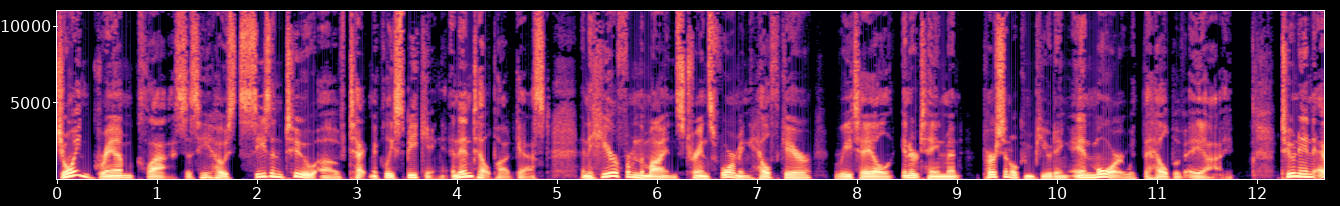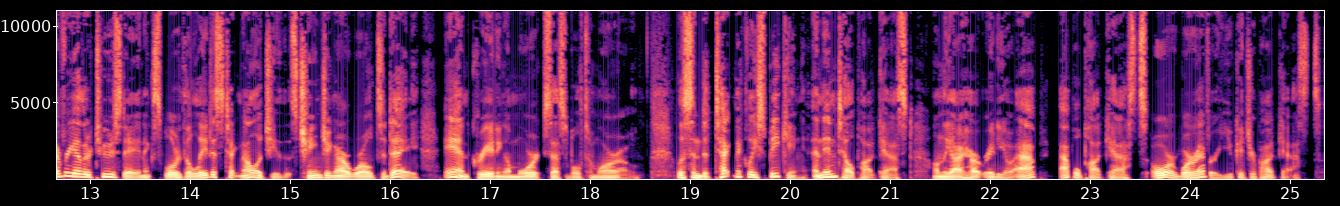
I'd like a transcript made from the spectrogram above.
Join Graham Class as he hosts season two of Technically Speaking, an Intel podcast, and hear from the minds transforming healthcare, retail, entertainment, personal computing, and more with the help of AI. Tune in every other Tuesday and explore the latest technology that's changing our world today and creating a more accessible tomorrow. Listen to Technically Speaking, an Intel podcast on the iHeartRadio app, Apple Podcasts, or wherever you get your podcasts.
